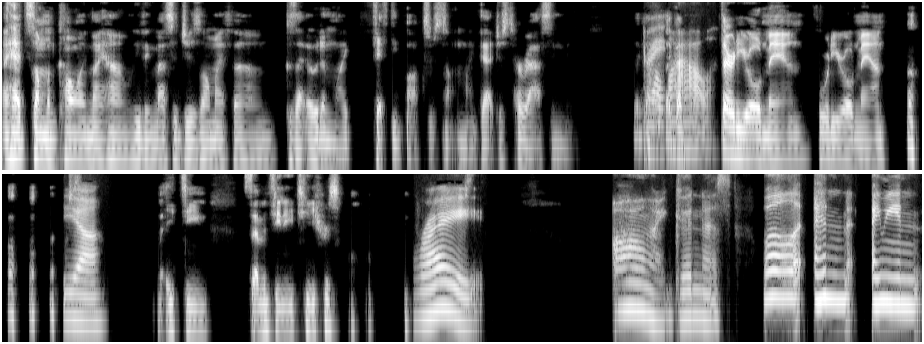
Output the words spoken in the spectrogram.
I had someone calling my home, leaving messages on my phone because I owed him like 50 bucks or something like that, just harassing me. Like, oh, Right. like wow. 30 year old man, 40 year old man, Yeah. 18, 17, 18 years old. Right. Oh my goodness. Well, and I mean,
